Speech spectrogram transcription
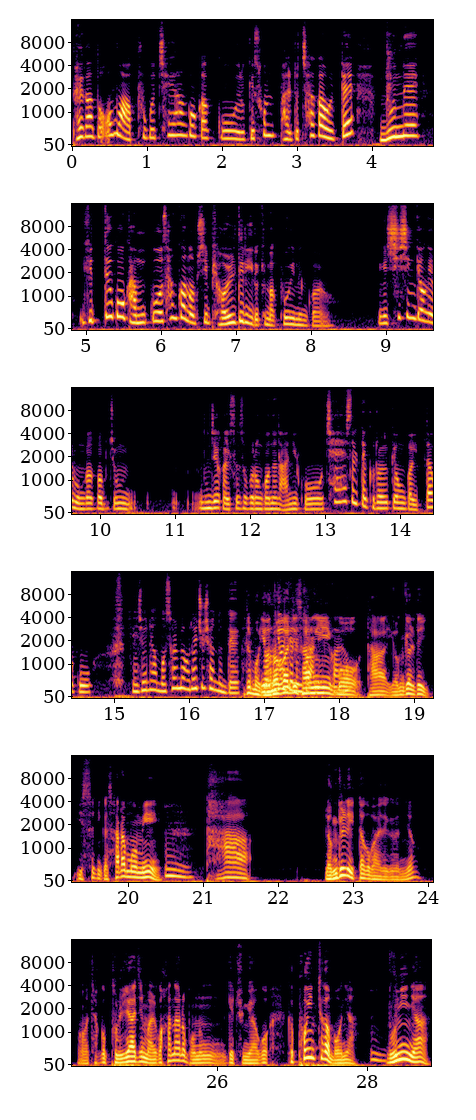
배가 너무 아프고 체한 것 같고, 이렇게 손, 발도 차가울 때, 눈에 이렇게 뜨고 감고 상관없이 별들이 이렇게 막 보이는 거예요. 이게 시신경에 뭔가가 좀 문제가 있어서 그런 거는 아니고, 체했을 때 그럴 경우가 있다고 예전에 한번 설명을 해 주셨는데, 근데 뭐 여러 가지 상이? 뭐 다 연결돼 있으니까 사람 몸이 음. 다 연결돼 있다고 봐야 되거든요. 어, 자꾸 분리하지 말고 하나로 보는 게 중요하고 그 포인트가 뭐냐? 음. 눈이냐,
